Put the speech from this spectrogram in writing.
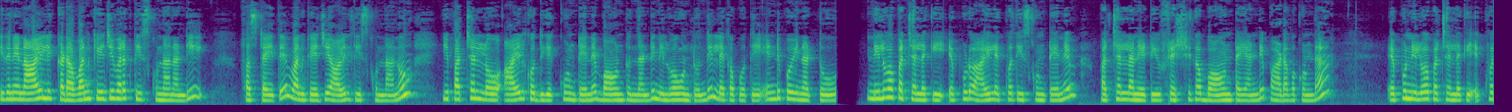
ఇది నేను ఆయిల్ ఇక్కడ వన్ కేజీ వరకు తీసుకున్నానండి. ఫస్ట్ అయితే వన్ కేజీ ఆయిల్ తీసుకున్నాను. ఈ పచ్చళ్ళలో ఆయిల్ కొద్దిగా ఎక్కువ ఉంటేనే బాగుంటుందండి నిల్వ ఉంటుంది. లేకపోతే ఎండిపోయినట్టు నిల్వ పచ్చళ్ళకి ఎప్పుడు ఆయిల్ ఎక్కువ తీసుకుంటేనే పచ్చళ్ళు అనేటివి ఫ్రెష్గా బాగుంటాయండి పాడవకుండా. ఎప్పుడు నిల్వ పచ్చళ్ళకి ఎక్కువ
